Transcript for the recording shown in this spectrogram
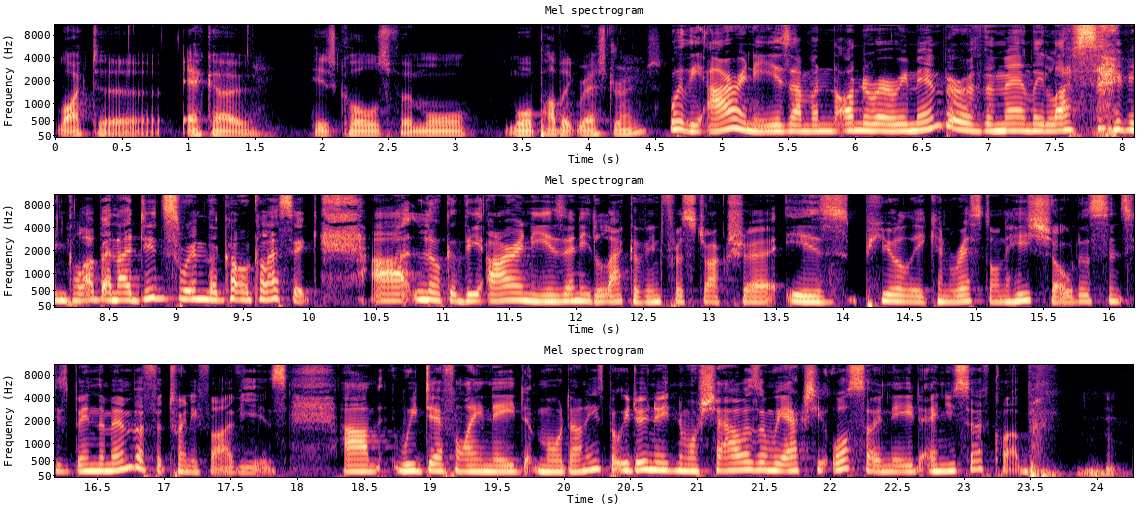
like to echo his calls for more more public restrooms? Well, the irony is I'm an honorary member of the Manly Life Saving Club and I did swim the Cole Classic. Uh, look, the irony is any lack of infrastructure is purely can rest on his shoulders since he's been the member for 25 years. Um, we definitely need more dunnies, but we do need more showers and we actually also need a new surf club.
